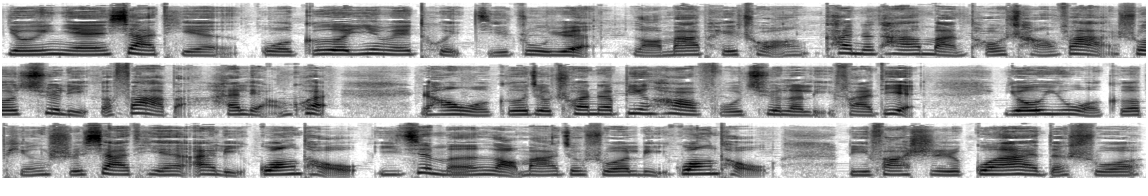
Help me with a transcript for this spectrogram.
有一年夏天，我哥因为腿疾住院，老妈陪床，看着他满头长发，说去理个发吧，还凉快。然后我哥就穿着病号服去了理发店。由于我哥平时夏天爱理光头，一进门老妈就说理光头。理发师关爱的说：“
